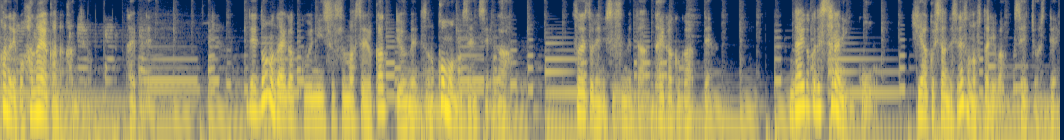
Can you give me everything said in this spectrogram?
かなりこう華やかな感じのタイプで。でどの大学に進ませるかっていう面でその顧問の先生がそれぞれに進めた大学があって大学でさらにこう飛躍したんですねその2人は。成長して。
